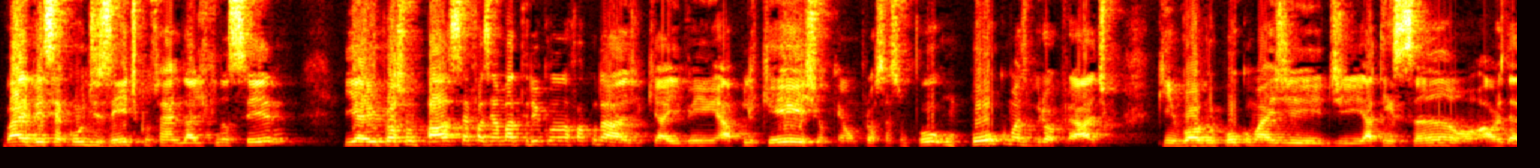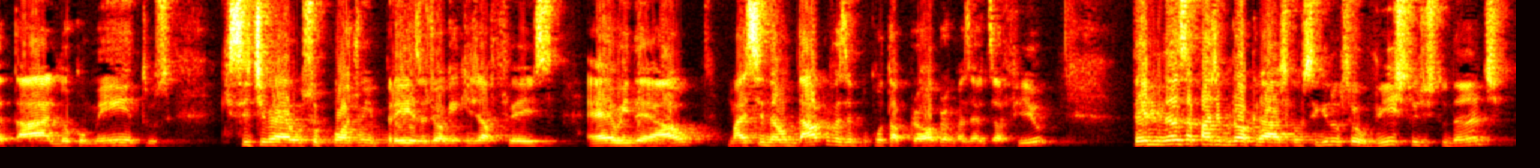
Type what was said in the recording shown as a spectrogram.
vai ver se é condizente com sua realidade financeira, e aí o próximo passo é fazer a matrícula na faculdade, que aí vem application, que é um processo um pouco, um pouco mais burocrático, que envolve um pouco mais de, de atenção aos detalhes, documentos, que se tiver o suporte de uma empresa, de alguém que já fez, é o ideal, mas se não, dá para fazer por conta própria, mas é o desafio. Terminando essa parte burocrática, conseguindo o seu visto de estudante,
